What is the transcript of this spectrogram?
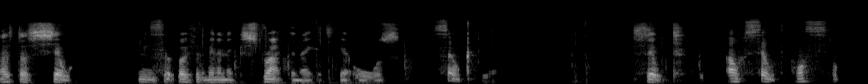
as does silt. You can put both of them in an extractinator to get ores. Silk. Silt. Oh, silt. What's silt?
